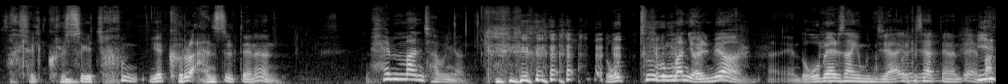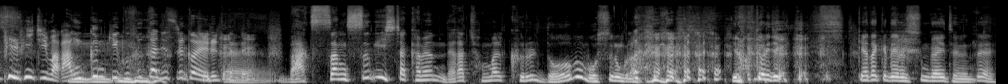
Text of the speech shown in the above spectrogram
사실 글 쓰기 참 이게 글을 안 쓸 때는 펜만 잡으면. 노트북만 열면 노벨상이 문제야? 이렇게 생각되는데 막, 일필 휘지 막 안 끊기고 끝까지 쓸 거예요 이럴 텐데. 예, 막상 쓰기 시작하면 내가 정말 글을 너무 못 쓰는구나. 이런 걸 이제 깨닫게 되는 순간이 되는데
